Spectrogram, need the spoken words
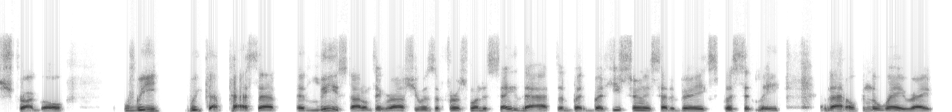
struggle, we we got past that at least. I don't think Rashi was the first one to say that, but but he certainly said it very explicitly. That opened the way, right?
